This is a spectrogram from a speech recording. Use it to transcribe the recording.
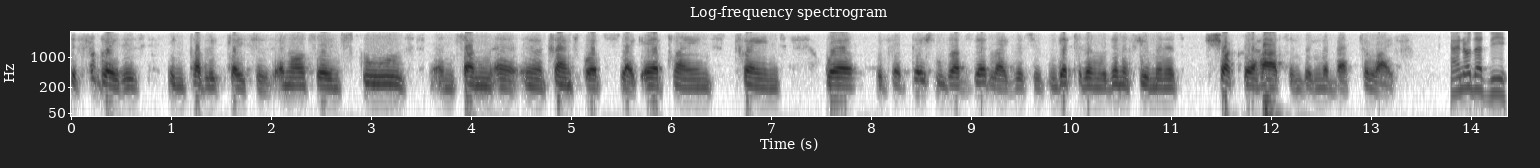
defibrillators in public places and also in schools and some uh, you know, transports like airplanes, trains, where if a patient drops dead like this, you can get to them within a few minutes, shock their hearts, and bring them back to life. I know that the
